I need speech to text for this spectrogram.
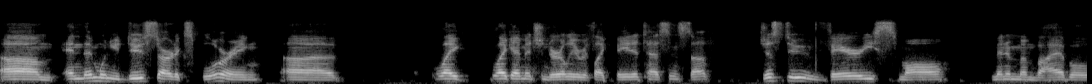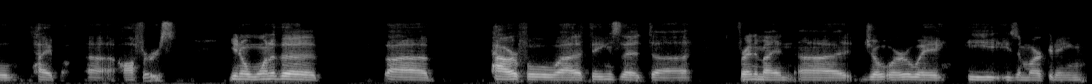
Um, and then when you do start exploring uh, like like i mentioned earlier with like beta tests and stuff just do very small minimum viable type uh, offers you know, one of the uh, powerful uh, things that uh, a friend of mine, uh, Joel Erway, he he's a marketing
